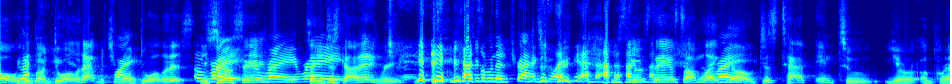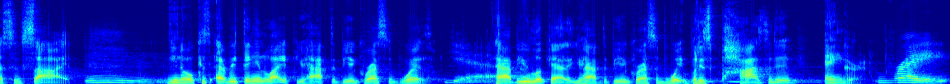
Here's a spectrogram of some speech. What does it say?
oh, you're gonna do all of that, but you Right. won't do all of this. You see what I'm saying? right, So you just got angry. Them in their tracks. Like, you see what I'm saying? So I'm like, Right. yo, just tap into your aggressive side. You know, because everything in life you have to be aggressive with. Yeah. However you look at it, you have to be aggressive with, but it's positive anger, Right.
